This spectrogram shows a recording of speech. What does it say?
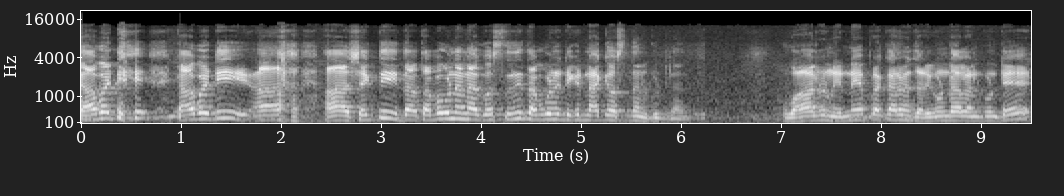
కాబట్టి కాబట్టి ఆ- శక్తి తప్పకుండా నాకు వస్తుంది తప్పకుండా టికెట్ నాకే వస్తుంది అనుకుంటున్నాను. వారు నిర్ణయ ప్రకారం జరిగి ఉండాలనుకుంటే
